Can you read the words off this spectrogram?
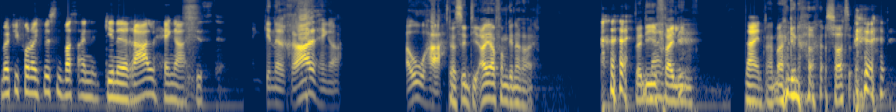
möchte ich von euch wissen, was ein Generalhänger ist. Ein Generalhänger. Oha. Das sind die Eier vom General. Wenn die frei liegen. Nein. Dann hat man einen General. Schade.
